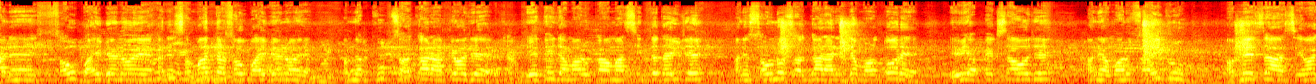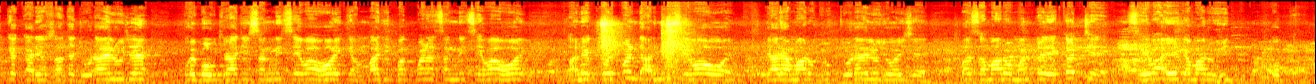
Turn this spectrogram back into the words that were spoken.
અને સૌ ભાઈ બહેનોએ અને સમાજના સૌ ભાઈ બહેનોએ અમને ખૂબ સહકાર આપ્યો છે. તેથી જ અમારું કામ આ સિદ્ધ થયું છે અને સૌનો સહકાર આ રીતે મળતો રહે એવી અપેક્ષાઓ છે. અને અમારું સાઈ ગ્રુપ હંમેશા સેવાકીય કાર્યો સાથે જોડાયેલું છે. કોઈ બહુચરાજી સંઘની સેવા હોય કે અંબાજી પગપાળા સંઘની સેવા હોય અને કોઈ પણ ધાર્મિક સેવાઓ હોય, ત્યારે અમારું ગ્રુપ જોડાયેલું જ હોય છે. બસ અમારો મંત્ર એક જ છે. સેવા એ જ અમારું હિત. ઓકે.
